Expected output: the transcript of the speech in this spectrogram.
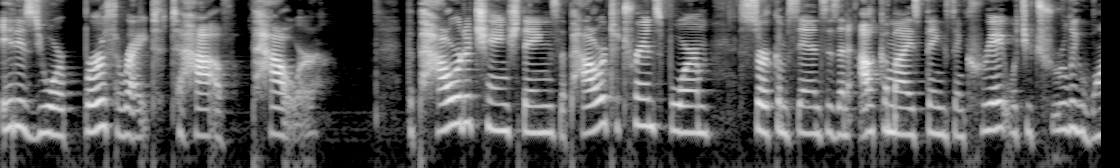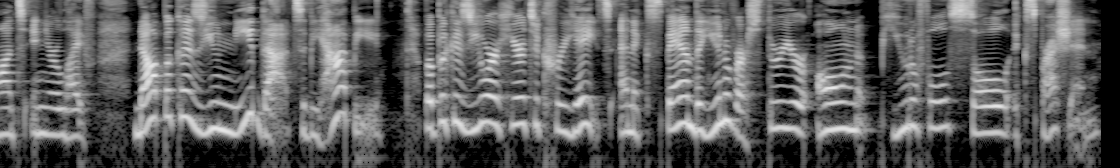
It is your birthright to have power the power to change things, the power to transform circumstances and alchemize things and create what you truly want in your life. Not because you need that to be happy, but because you are here to create and expand the universe through your own beautiful soul expression.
